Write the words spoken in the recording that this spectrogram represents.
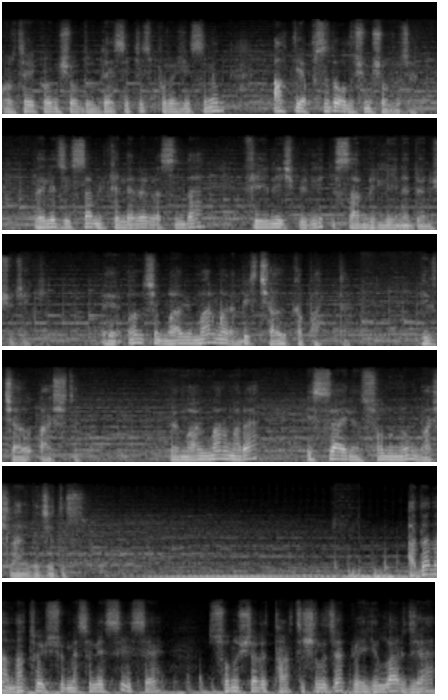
ortaya koymuş olduğu D8 projesinin altyapısı da oluşmuş olacak. Böylece İslam ülkeleri arasında fiili işbirlik İslam Birliği'ne dönüşecek. Ee, onun için Mavi Marmara bir çağı kapattı. Bir çağı açtı. Ve Mavi Marmara İsrail'in sonunun başlangıcıdır. Adana NATO üssü meselesi ise sonuçları tartışılacak ve yıllarca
